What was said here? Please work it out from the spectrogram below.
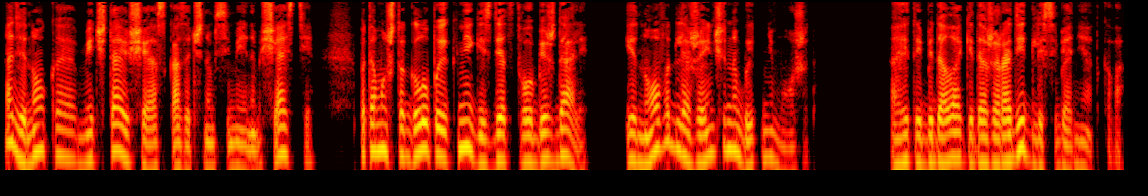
Одинокая, мечтающая о сказочном семейном счастье, потому что глупые книги с детства убеждали, иного для женщины быть не может. А этой бедолаге даже родить для себя не от кого.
